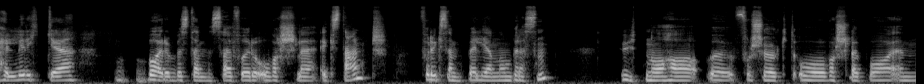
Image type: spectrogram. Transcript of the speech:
heller ikke bare bestemme seg for å varsle eksternt, f.eks. gjennom pressen, uten å ha uh, forsøkt å varsle på en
